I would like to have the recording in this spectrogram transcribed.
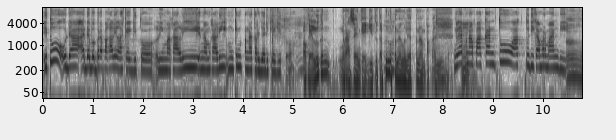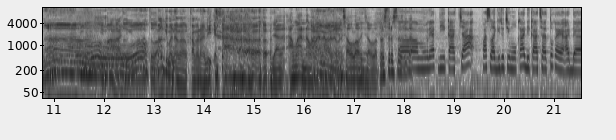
Itu udah ada beberapa kali lah kayak gitu lima kali enam kali mungkin pernah terjadi kayak gitu. Oke, lu kan ngerasain kayak gitu, tapi lu pernah ngeliat penampakannya nggak? ngeliat penampakan tuh waktu di kamar mandi. Aduh, Gimana tuh? Tuh? Mal gimana Mal kamar mandi? Jangan aman aman Aman, aman. ya. Insya Allah insya Allah. Terus terus terus Rita. Em, ngeliat di kaca pas lagi cuci muka di kaca tuh kayak ada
